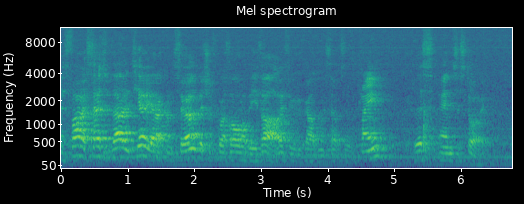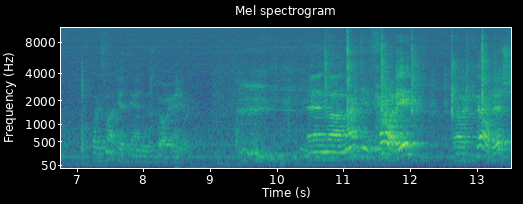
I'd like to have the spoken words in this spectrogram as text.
as far as sets without interior are concerned, which of course all of these are, if you regard themselves as a plane, this ends the story. But it's not yet the end of the story anyway. In uh, 1940, uh, Keldysh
